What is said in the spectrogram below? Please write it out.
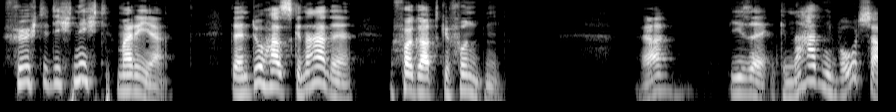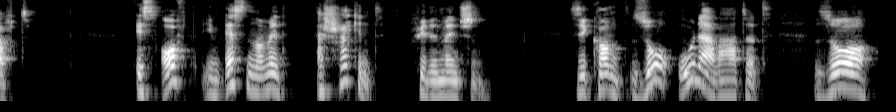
fürchte dich nicht, Maria, denn du hast Gnade vor Gott gefunden. Ja, diese Gnadenbotschaft ist oft im ersten Moment erschreckend für den Menschen. Sie kommt so unerwartet, so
